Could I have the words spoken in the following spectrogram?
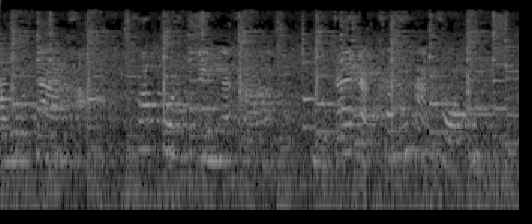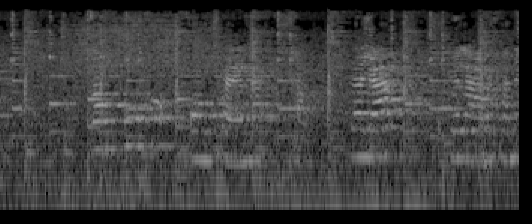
อนุญาตค่ะครอบครัวจริงนะคะ อยู่ใกล้กับคฤหาสน์ของเจ้าผู้กองแทนนะคะระยะเวลานะคะใน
